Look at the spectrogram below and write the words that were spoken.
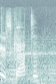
Fingers, Captain.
